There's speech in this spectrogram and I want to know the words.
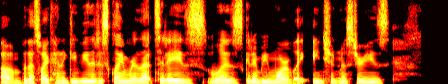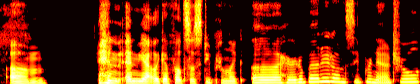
um, but that's why I kind of gave you the disclaimer that today's was going to be more of like ancient mysteries, um, and and yeah, like I felt so stupid. I'm like, uh, I heard about it on Supernatural,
